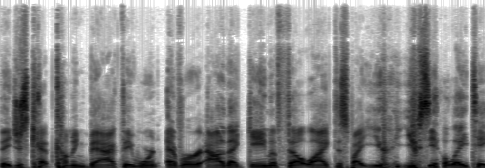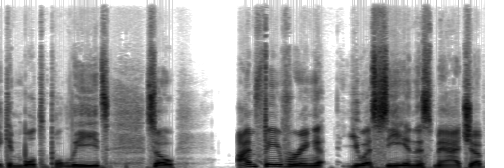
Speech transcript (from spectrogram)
They just kept coming back. They weren't ever out of that game, it felt like, despite UCLA taking multiple leads. So, I'm favoring USC in this matchup,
